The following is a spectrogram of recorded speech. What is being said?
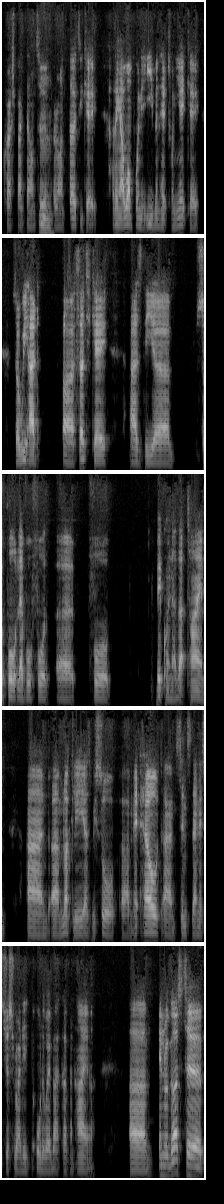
crashed back down to Mm. around 30K. I think at one point it even hit 28K. So we had uh, 30k as the uh, support level for uh, for Bitcoin at that time, and um, luckily, as we saw, um, it held, and since then it's just rallied all the way back up and higher. Um, in regards to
